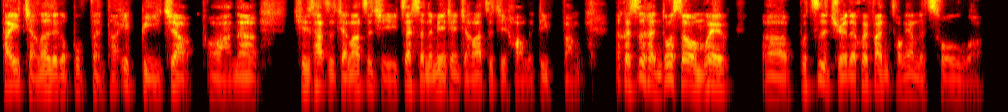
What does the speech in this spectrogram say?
他一讲到这个部分，他一比较，哇，那其实他只讲到自己在神的面前讲到自己好的地方，那可是很多时候我们会。呃，不自觉的会犯同样的错误哦，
